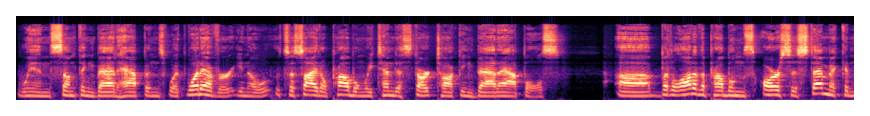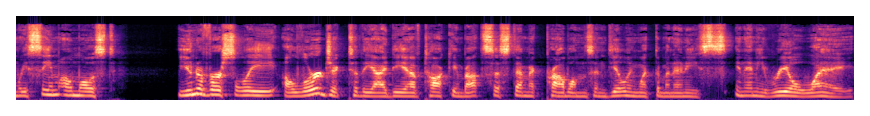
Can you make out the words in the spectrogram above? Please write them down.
When something bad happens with whatever you know societal problem we tend to start talking bad apples. Uh, but a lot of the problems are systemic and we seem almost universally allergic to the idea of talking about systemic problems and dealing with them in any in any real way.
